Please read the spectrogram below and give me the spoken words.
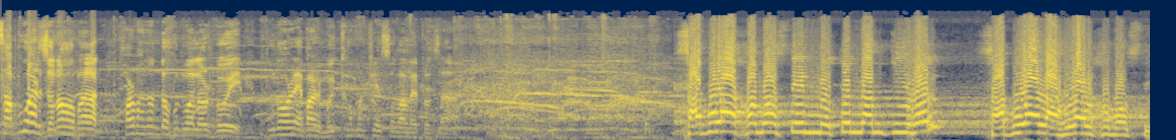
চাবুৱাৰ জনসভাত সৰ্বানন্দ সোণোৱালৰ হৈ পুনৰ এবাৰ মুখ্যমন্ত্ৰীয়ে চলালে প্ৰচাৰ। চাবুৱা সমষ্টিৰ নতুন নাম কি হ'ল? চাবুৱা লাহোৱাল সমষ্টি।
